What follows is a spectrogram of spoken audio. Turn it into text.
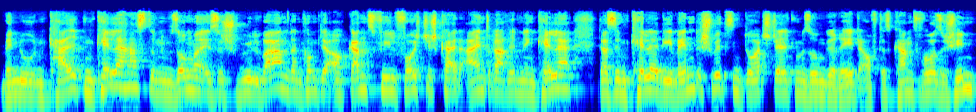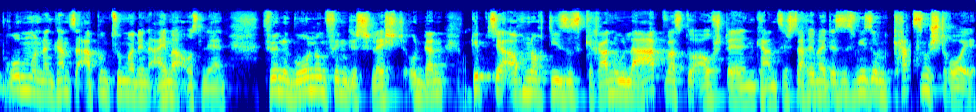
wenn du einen kalten Keller hast und im Sommer ist es schwül warm, dann kommt ja auch ganz viel Feuchtigkeit, Eintrag in den Keller, dass im Keller die Wände schwitzen. Dort stellt man so ein Gerät auf. Das kann vor sich hin brummen und dann kannst du ab und zu mal den Eimer ausleeren. Für eine Wohnung finde ich es schlecht. Und dann gibt's ja auch noch dieses Granulat, was du aufstellen kannst. Ich sage immer, das ist wie so ein Katzenstreu.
